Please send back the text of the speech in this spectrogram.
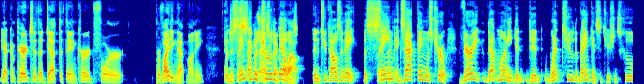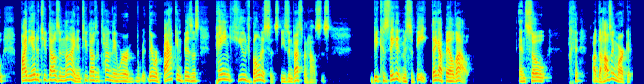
Yeah, compared to the debt that they incurred for providing that money. And the same thing was true of the aspect of bailout in 2008. The Same same, exact thing was true. Very that money did did went to the bank institutions who by the end of 2009 and 2010 they were they were back in business paying huge bonuses these investment houses because they didn't miss a beat. They got bailed out. And so uh, the housing market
